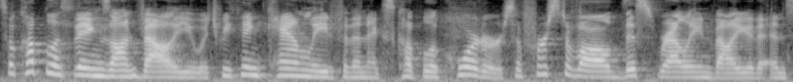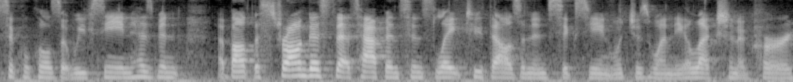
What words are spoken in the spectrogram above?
So, a couple of things on value, which we think can lead for the next couple of quarters. So, first of all, this rally in value and cyclicals that we've seen has been about the strongest that's happened since late 2016, which is when the election occurred.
